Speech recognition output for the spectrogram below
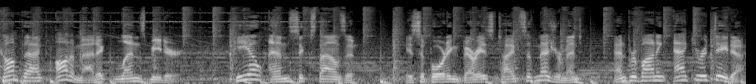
Compact Automatic Lens Meter, PLM 6000 is supporting various types of measurement and providing accurate data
